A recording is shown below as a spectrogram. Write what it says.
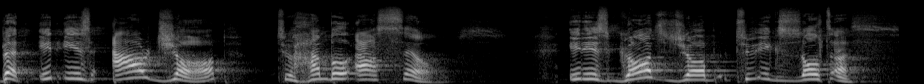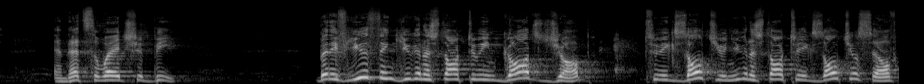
but it is our job to humble ourselves. It is God's job to exalt us, and that's the way it should be. But if you think you're going to start doing God's job to exalt you and you're going to start to exalt yourself,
